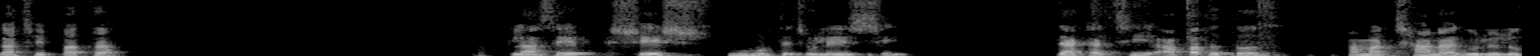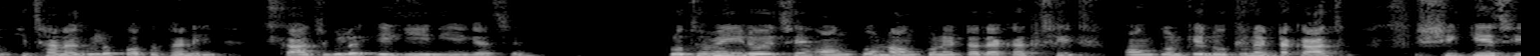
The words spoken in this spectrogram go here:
গাছের পাতা। ক্লাসের শেষ মুহূর্তে চলে এসেছি। দেখাচ্ছি আপাতত আমার ছানাগুলো, লক্ষ্মী ছানাগুলো কতখানি কাজগুলো এগিয়ে নিয়ে গেছে। প্রথমেই রয়েছে অঙ্কন। অঙ্কনেরটা দেখাচ্ছি। অঙ্কনকে নতুন একটা কাজ শিখিয়েছি,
